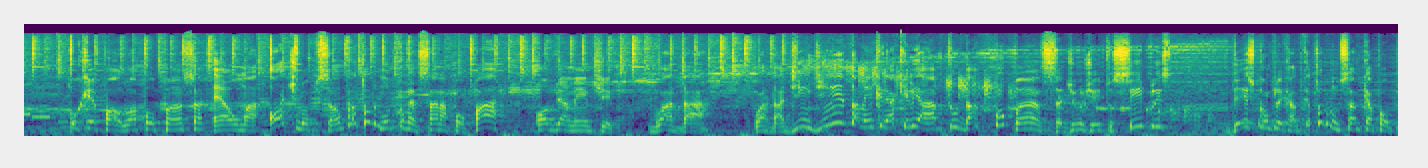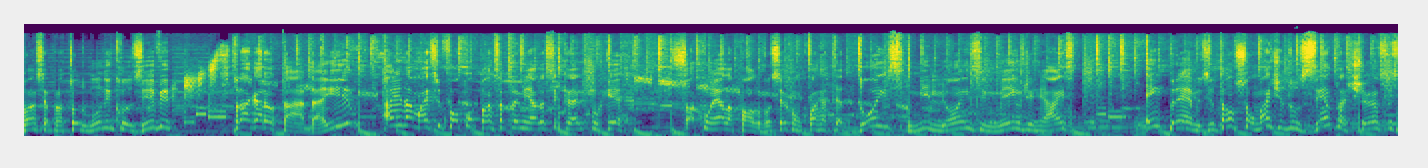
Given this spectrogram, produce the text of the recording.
porque, Paulo, a poupança é uma ótima opção para todo mundo começar a poupar, obviamente guardar guardar din-din e também criar aquele hábito da poupança de um jeito simples, descomplicado. Porque todo mundo sabe que a poupança é para todo mundo, inclusive para garotada. E ainda mais se for a poupança premiada Sicredi, porque só com ela, Paulo, você concorre até 2 milhões e meio de reais em prêmios. Então são mais de 200 chances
